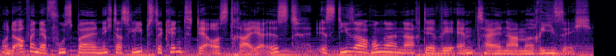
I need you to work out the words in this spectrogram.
Und auch wenn der Fußball nicht das liebste Kind der Australier ist, ist dieser Hunger nach der WM-Teilnahme riesig.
